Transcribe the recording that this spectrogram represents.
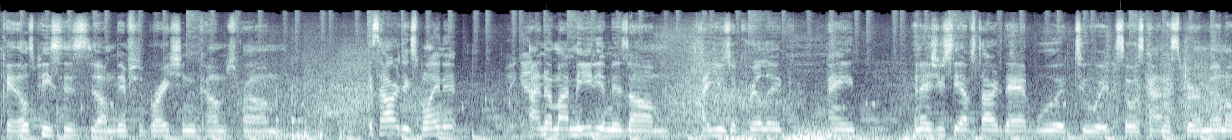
Okay, those pieces, um, the inspiration comes from. It's hard to explain it. I know my medium is um, I use acrylic paint, and as you see, I've started to add wood to it, so it's kind of experimental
